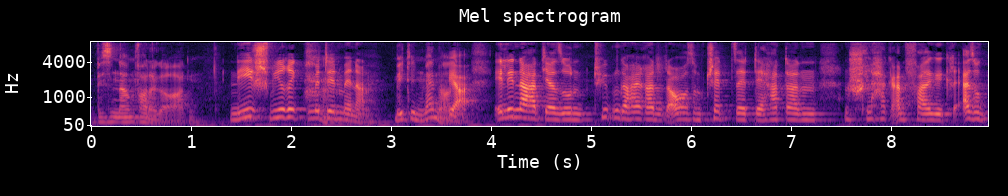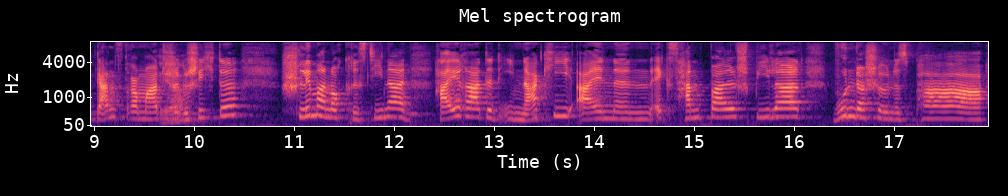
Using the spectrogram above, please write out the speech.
Bisschen nach dem Vater geraten. Nee, schwierig mit den Männern. Mit den Männern? Ja, Elena hat ja so einen Typen geheiratet, auch aus dem Chatset, der hat dann einen Schlaganfall gekriegt. Also ganz dramatische Ja. Geschichte. Schlimmer noch, Christina heiratet Inaki, einen Ex-Handballspieler, wunderschönes Paar,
